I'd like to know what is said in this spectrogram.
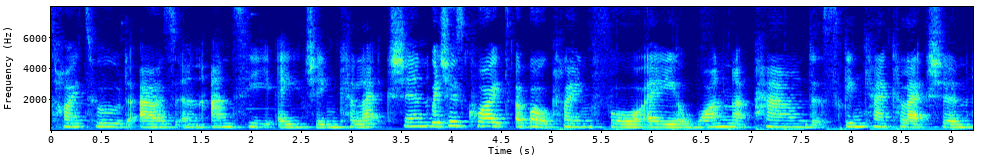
titled as an anti-aging collection, which is quite a bold claim for a one pound skincare collection,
